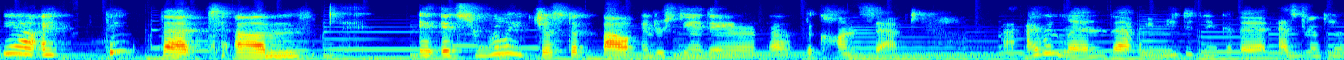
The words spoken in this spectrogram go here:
Yeah, I think that um, it, it's really just about understanding uh, the concept. I would lend that we need to think of it as drinking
